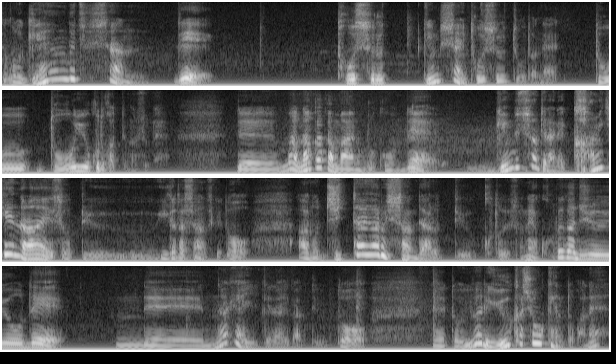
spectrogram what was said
でこの現物資産で投資する現物資産に投資するってことはねどうどういうことかって言いますよね。でまあ何回か前の録音で現物資産ってのはね紙切れにならないですよっていう言い方したんですけどあの実体がある資産であるっていうことですよね。これが重要でで何がいけないかっていうと,、えーと、いわゆる有価証券とかね。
